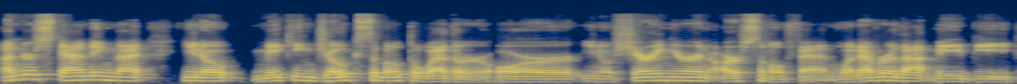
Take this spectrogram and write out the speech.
understanding that you know making jokes about the weather or you know sharing you're an arsenal fan whatever that may be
